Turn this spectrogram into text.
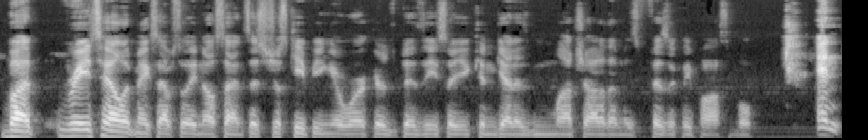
But retail, it makes absolutely no sense. It's just keeping your workers busy so you can get as much out of them as physically possible. And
